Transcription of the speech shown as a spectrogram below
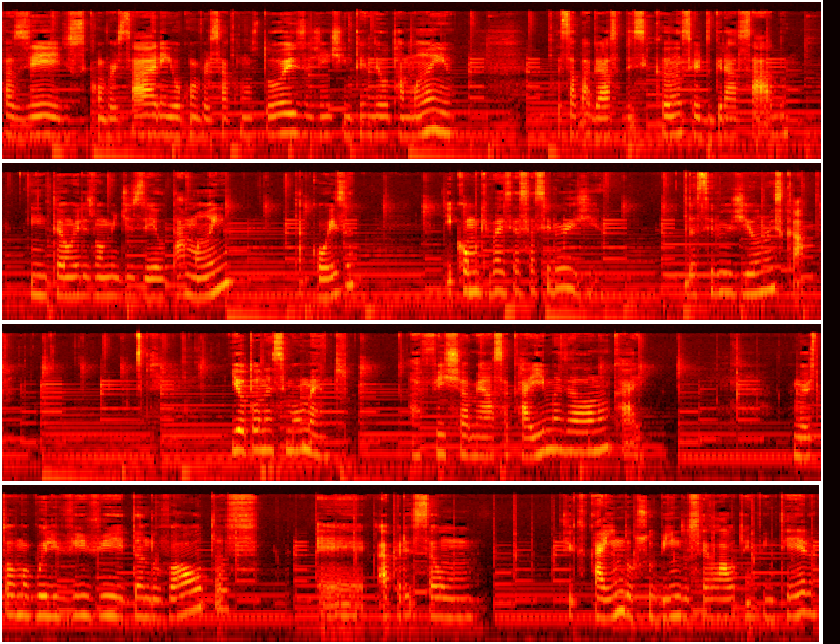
fazer eles se conversarem, eu conversar com os dois, a gente entender o tamanho dessa bagaça desse câncer desgraçado. Então eles vão me dizer o tamanho da coisa e como que vai ser essa cirurgia. Da cirurgia eu não escapo. E eu tô nesse momento. A ficha ameaça cair, mas ela não cai. Meu estômago ele vive dando voltas, é, a pressão fica caindo ou subindo, sei lá, o tempo inteiro.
